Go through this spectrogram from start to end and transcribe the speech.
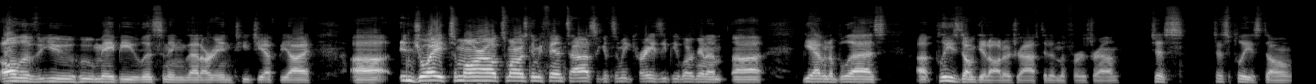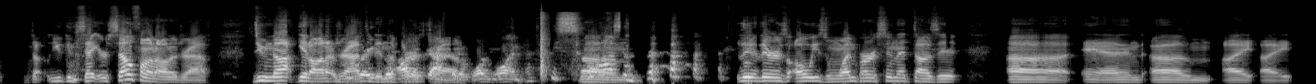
all of you who may be listening that are in TGFBI, uh, enjoy tomorrow. Tomorrow's gonna be fantastic. It's gonna be crazy. People are gonna uh, be having a blast. Uh, please don't get auto drafted in the first round. Just, just please don't. don't. You can set yourself on auto draft. Do not get auto drafted in the first round. One one. That'd be so um, awesome. there, there's always one person that does it uh and um i i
